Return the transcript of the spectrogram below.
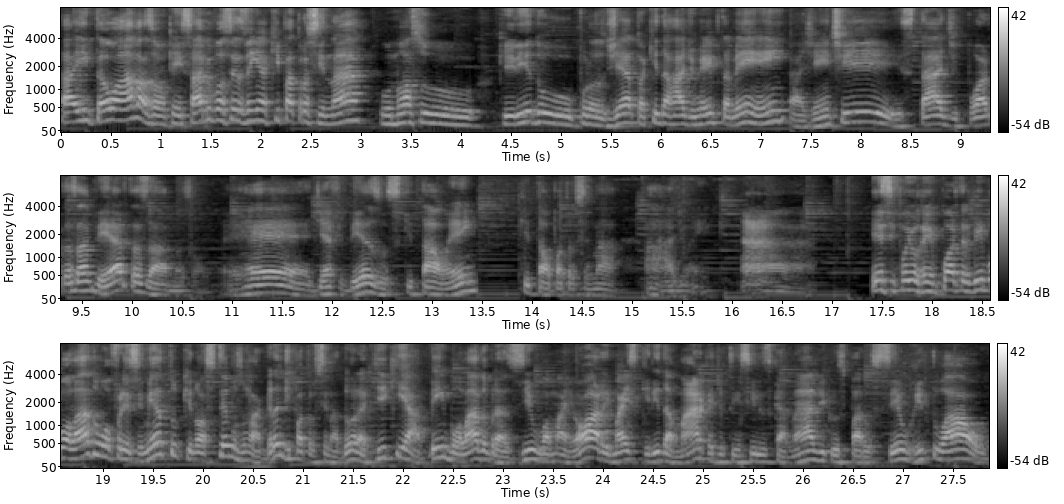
Tá aí então Amazon, quem sabe vocês vêm aqui patrocinar o nosso querido projeto aqui da Rádio Ramp também, hein? A gente está de portas abertas, Amazon. É, Jeff Bezos, que tal, hein? Que tal patrocinar a Rádio Ramp? Ah. Esse foi o Repórter Bem Bolado, um oferecimento que nós temos uma grande patrocinadora aqui, que é a Bem Bolado Brasil, a maior e mais querida marca de utensílios canábicos para o seu ritual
